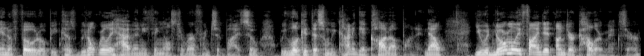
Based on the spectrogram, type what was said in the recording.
in a photo because we don't really have anything else to reference it by. So we look at this and we kind of get caught up on it. Now, you would normally find it under color mixer.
